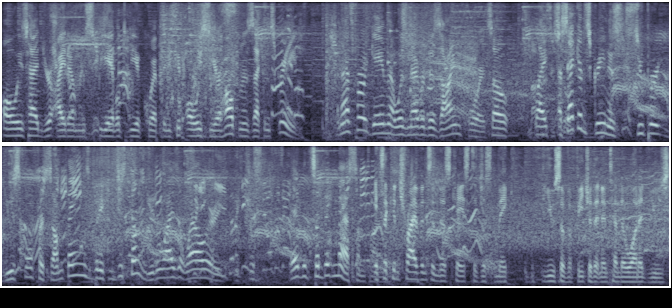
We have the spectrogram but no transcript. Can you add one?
always had your items be able to be equipped, and you could always see your health on the second screen. And that's for a game that was never designed for it. So, like, a second screen is super useful for some things, but if you just don't utilize it well, or you just it's a big mess sometimes. it's a contrivance in this case to just make use of a feature that Nintendo wanted used.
